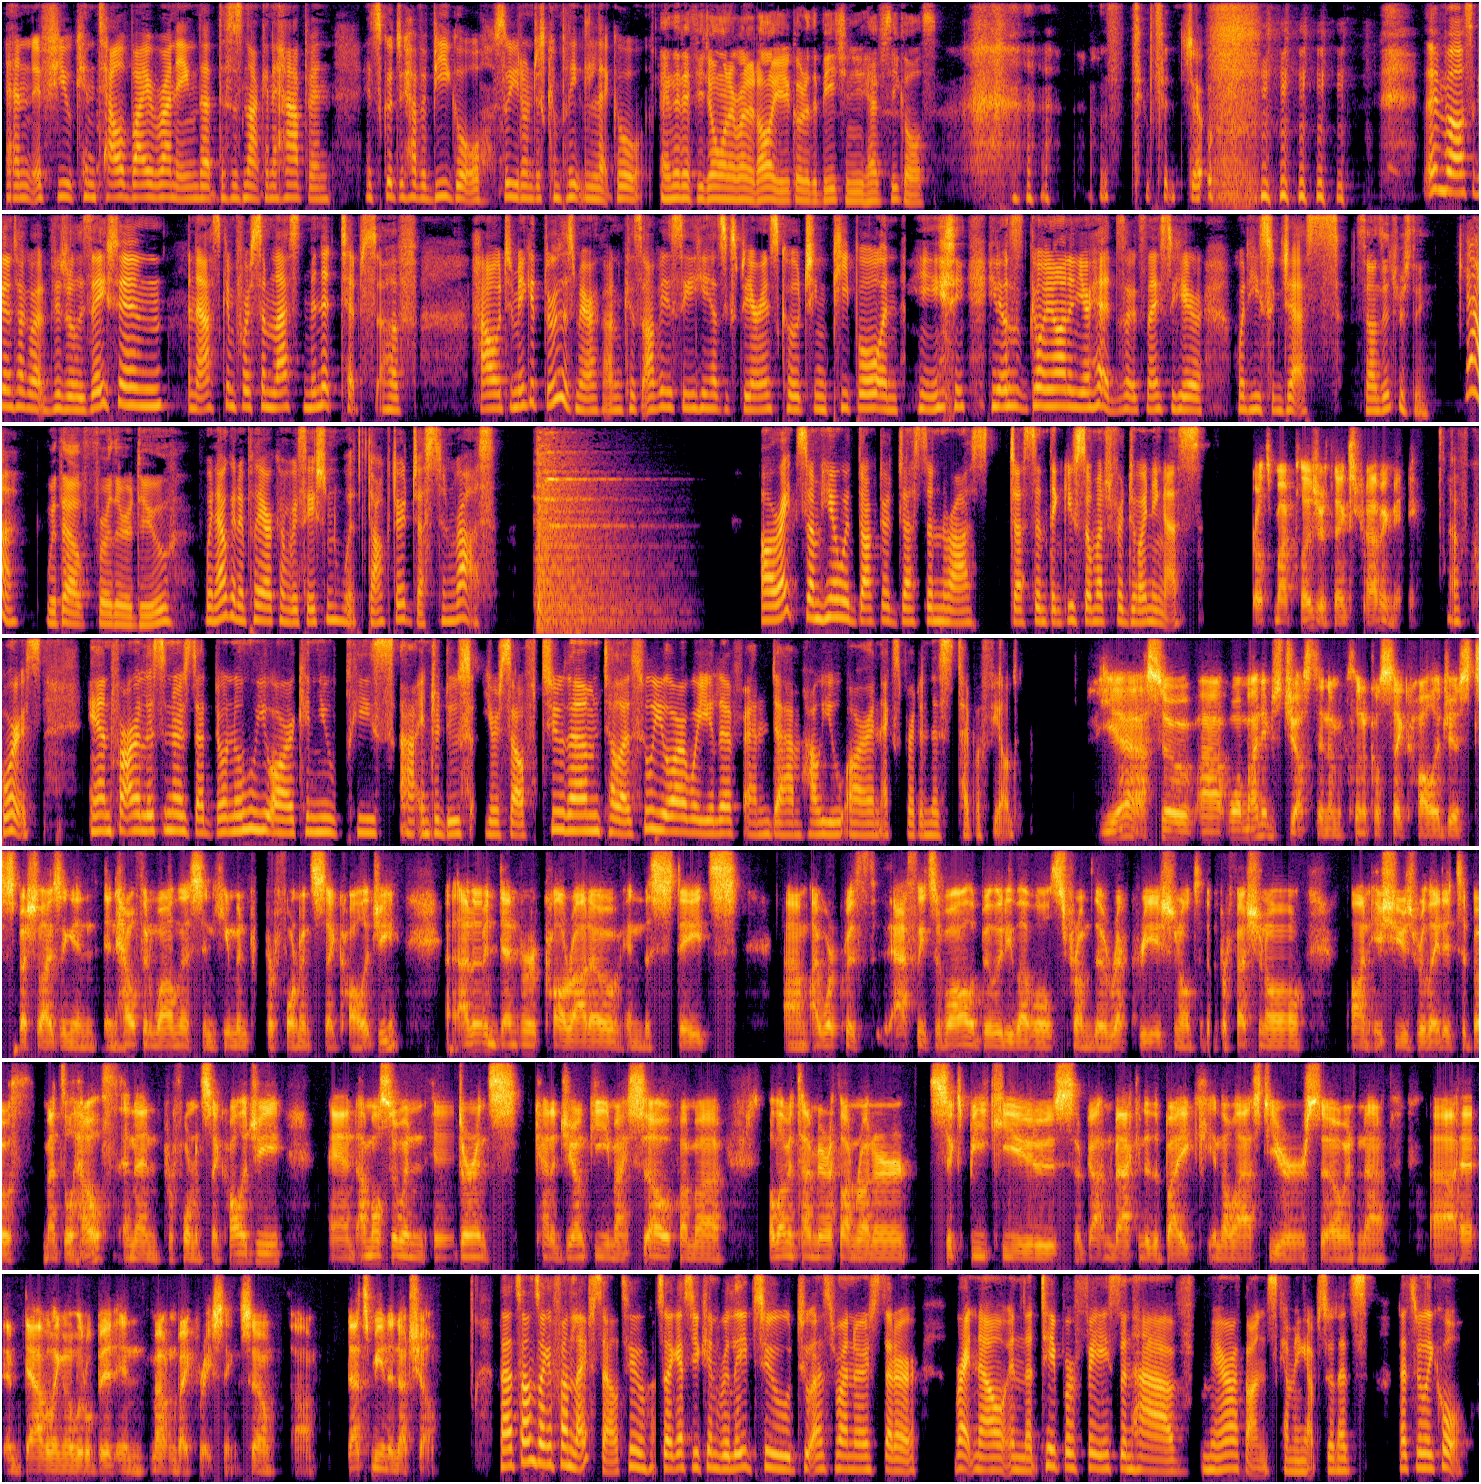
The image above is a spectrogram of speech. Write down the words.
And if you can tell by running that this is not going to happen, it's good to have a B goal so you don't just completely let go. And then if you don't want to run at all, you go to the beach and you have seagulls. Stupid joke. and we're also going to talk about visualization and ask him for some last minute tips of how to make it through this marathon because obviously he has experience coaching people and he he knows what's going on in your head so it's nice to hear what he suggests Sounds interesting. yeah Without further ado, we're now going to play our conversation with dr justin ross All right. So I'm here with Dr. Justin Ross. Justin, thank you so much for joining us. Well, it's my pleasure. Thanks for having me. Of course. And for our listeners that don't know who you are, can you please uh, introduce yourself to them? Tell us who you are, where you live, and um, how you are an expert in this type of field. Yeah. So, uh, well, my name is Justin. I'm a clinical psychologist specializing in, in health and wellness and human performance psychology. I live in Denver, Colorado, in the States. Um, I work with athletes of all ability levels, from the recreational to the professional, on issues related to both mental health and then performance psychology. And I'm also an endurance kind of junkie myself. I'm a 11 time marathon runner, six BQs. I've gotten back into the bike in the last year or so, and uh, uh, am dabbling a little bit in mountain bike racing. So um, that's me in a nutshell. That sounds like a fun lifestyle too. So I guess you can relate to to us runners that are right now in the taper phase and have marathons coming up. So that's that's really cool.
